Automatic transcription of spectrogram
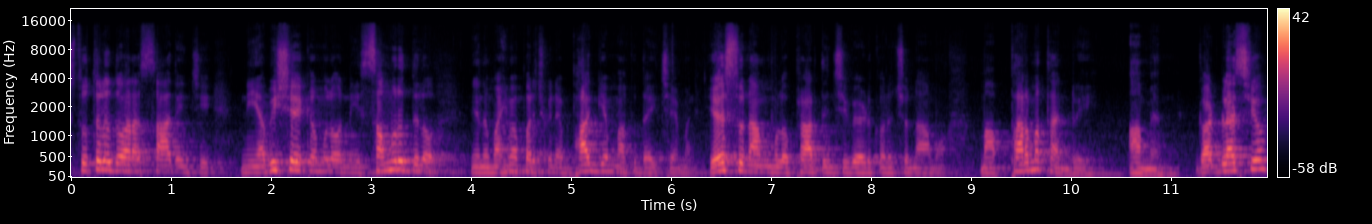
స్థుతుల ద్వారా సాధించి నీ అభిషేకములో నీ సమృద్ధిలో నేను మహిమపరుచుకునే భాగ్యం మాకు దయచేయమని యేసునామంలో ప్రార్థించి వేడుకొనుచున్నాము. మా పరమ తండ్రి. ఆమెన్. God bless you.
